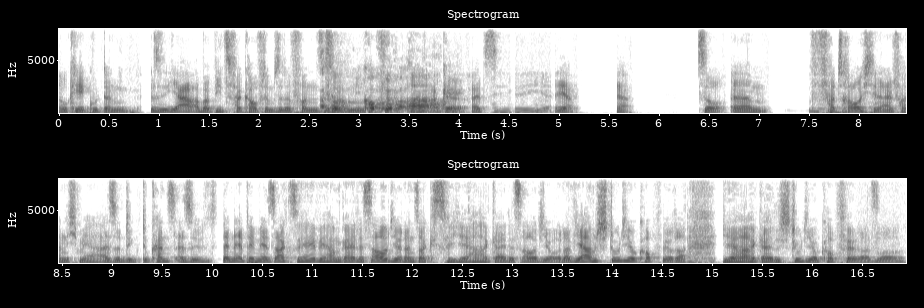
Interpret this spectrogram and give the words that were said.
Okay, gut, dann, also ja, aber Beats verkauft im Sinne von, sie Ach so, haben die Kopfhörer, ah, okay. Als, ja, ja. So, ähm, vertraue ich denen einfach nicht mehr. Also du, du kannst, also wenn Apple mir sagt so, hey, wir haben geiles Audio, dann sag ich so, ja, geiles Audio. Oder wir haben Studio-Kopfhörer. Ja, geiles Studio-Kopfhörer. So.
